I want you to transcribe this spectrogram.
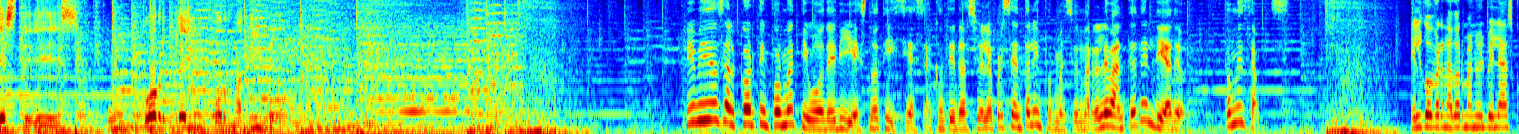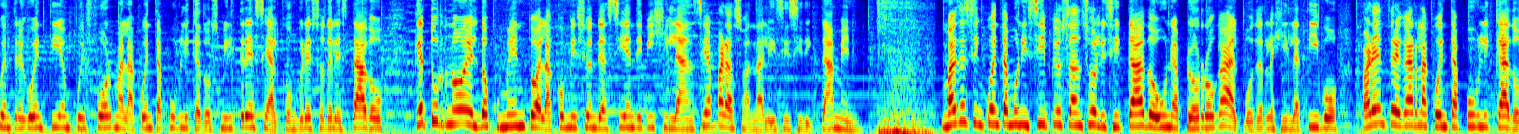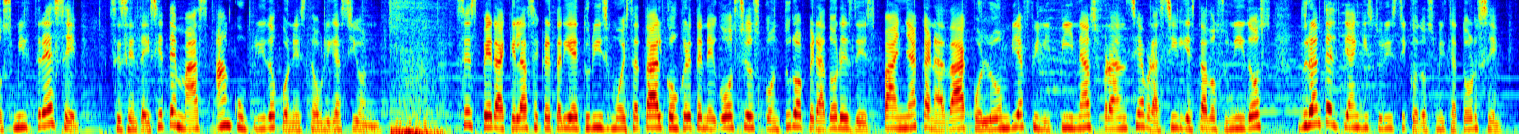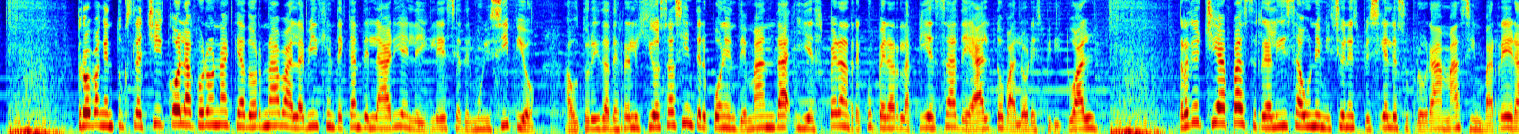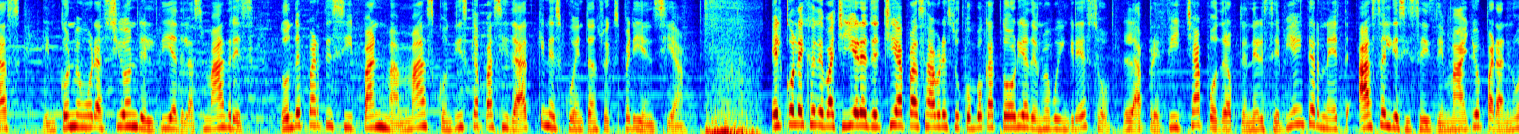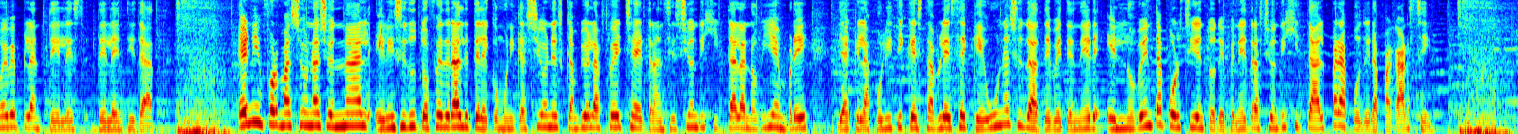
Este es un corte informativo. Bienvenidos al corte informativo de 10 Noticias. A continuación le presento la información más relevante del día de hoy. Comenzamos. El gobernador Manuel Velasco entregó en tiempo y forma la cuenta pública 2013 al Congreso del Estado, que turnó el documento a la Comisión de Hacienda y Vigilancia para su análisis y dictamen. Más de 50 municipios han solicitado una prórroga al Poder Legislativo para entregar la cuenta pública 2013. 67 más han cumplido con esta obligación. Se espera que la Secretaría de Turismo Estatal concrete negocios con turoperadores de España, Canadá, Colombia, Filipinas, Francia, Brasil y Estados Unidos durante el Tianguis Turístico 2014. Troban en Tuxtla Chico la corona que adornaba a la Virgen de Candelaria en la iglesia del municipio. Autoridades religiosas interponen demanda y esperan recuperar la pieza de alto valor espiritual. Radio Chiapas realiza una emisión especial de su programa Sin Barreras en conmemoración del Día de las Madres, donde participan mamás con discapacidad quienes cuentan su experiencia. El Colegio de Bachilleres de Chiapas abre su convocatoria de nuevo ingreso. La preficha podrá obtenerse vía internet hasta el 16 de mayo para nueve planteles de la entidad. En información nacional, el Instituto Federal de Telecomunicaciones cambió la fecha de transición digital a noviembre, ya que la política establece que una ciudad debe tener el 90% de penetración digital para poder apagarse.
